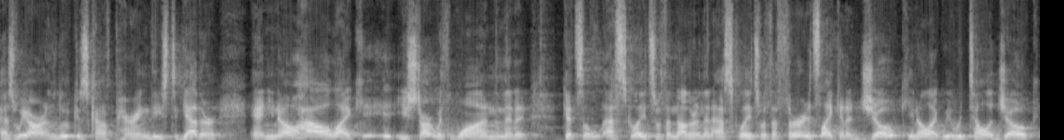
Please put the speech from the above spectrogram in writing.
as we are, and Luke is kind of pairing these together. And you know how, like, it, you start with one, and then it gets escalates with another, and then escalates with a third. It's like in a joke, you know, like we would tell a joke,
